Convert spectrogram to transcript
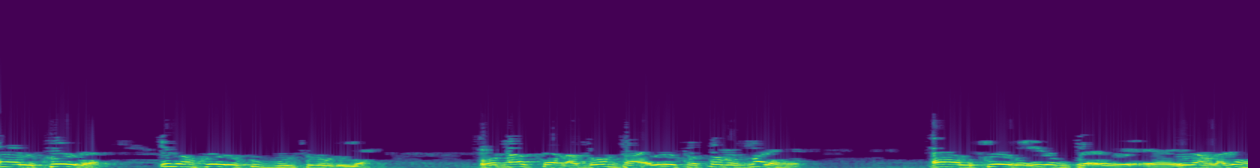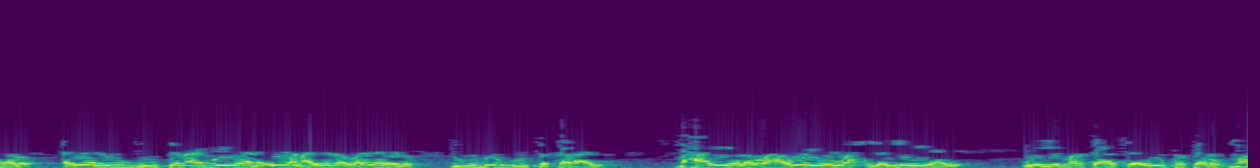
ahalkooda idankooda ku guursadow dha ilaahay. Oo naagtan addoontaa iyuu tasaruf ma lehe ahalkeeda idanka idan laga helo ayaa lagu guursanaya mooyaane idan ayada laga helo laguma guursa karaayo maxaa yeele waxaa weeye wax la leeyahay weye markaasi ayuu tasaruf ma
